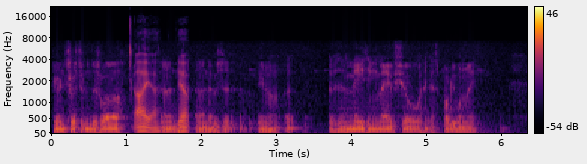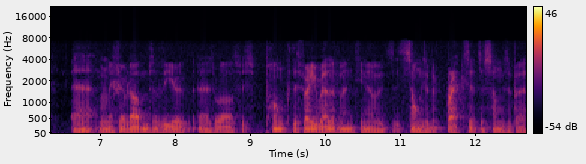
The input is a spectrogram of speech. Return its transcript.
here in Switzerland as well. Oh, yeah. and, yeah. and it was a you know a, it was an amazing live show. I think that's probably one of my uh, one of my favorite albums of the year as well. It's just punk that's very relevant. You know, it's, it's songs about Brexit. There's songs about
